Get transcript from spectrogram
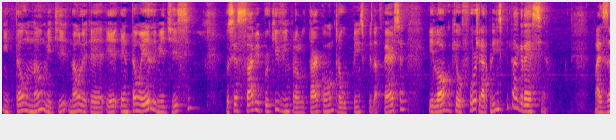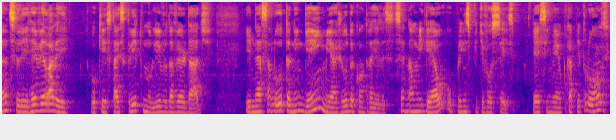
então não me di, não é, então ele me disse, você sabe por que vim para lutar contra o príncipe da Pérsia e logo que eu for tirar o príncipe da Grécia. Mas antes lhe revelarei o que está escrito no livro da verdade. E nessa luta ninguém me ajuda contra eles, senão Miguel, o príncipe de vocês. E aí sim vem o capítulo 11.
